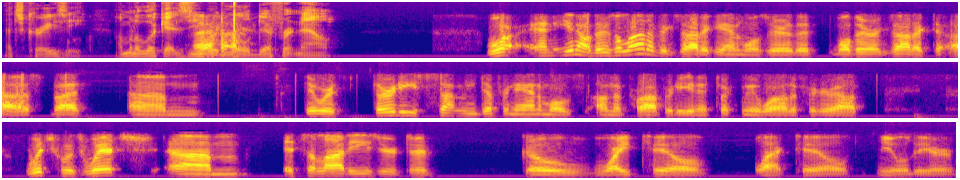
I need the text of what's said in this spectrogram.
that's crazy. I'm going to look at zebra a little different now. Well, and you know, there's a lot of exotic animals there that, well, they're exotic to us, but um, there were 30 something different animals on the property, and it took me a while to figure out which was which. Um, it's a lot easier to go whitetail, blacktail, mule deer.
